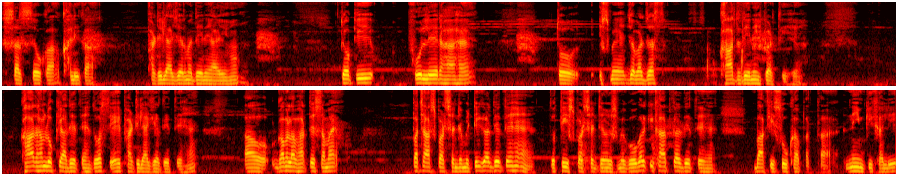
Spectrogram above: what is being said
सरसों का, खली का फर्टिलाइज़र में देने आई हूँ। क्योंकि फूल ले रहा है तो इसमें ज़बरदस्त खाद देनी ही पड़ती है। खाद हम लोग क्या देते हैं दोस्त? यही फर्टिलाइज़र देते हैं। और गमला भरते समय पचास परसेंट मिट्टी कर देते हैं तो तीस परसेंट इसमें गोबर की खाद कर देते हैं। बाकी सूखा पत्ता, नीम की खली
